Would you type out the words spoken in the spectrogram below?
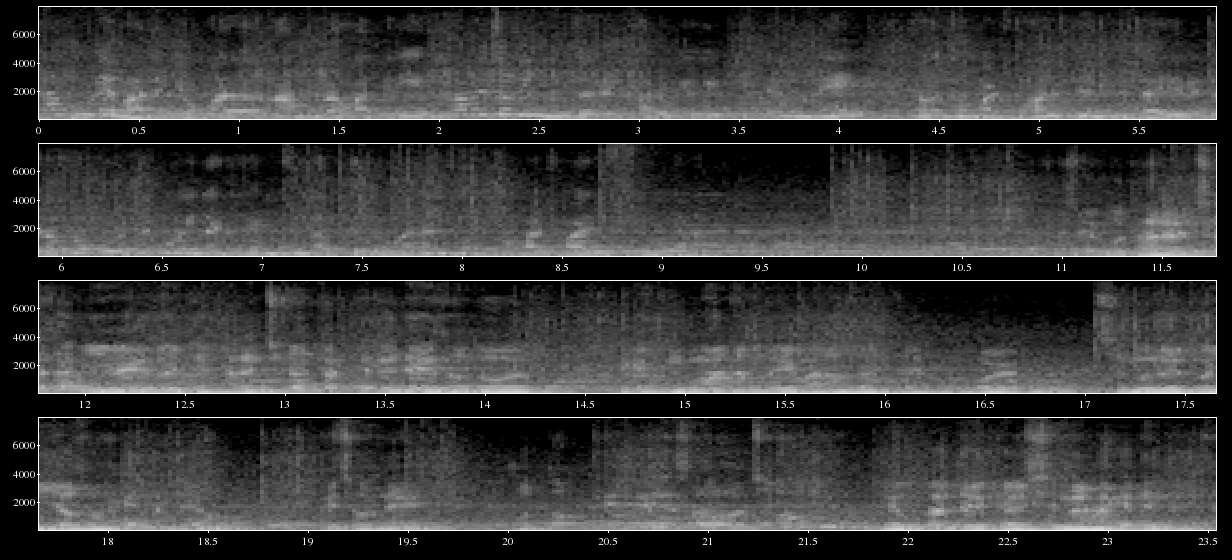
한국의 많은 영화나 드라마들이 사회적인 문제를 다루고 있기 때문에 저는 정말 좋아하는 편입니다. 예를 들어서 올드보이나 기생충 같은 영화는 저는 정말 좋아했습니다. 사실 뭐 다른 샤잠 이외에도 이제 다른 출연작들에 대해서도 되게 궁금한 점들이 많아서 이제 물어볼 질문을 또 이어서 하겠는데요. 그 전에 어떻게 해서 처음 배우가 될 결심을 하게 됐는지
